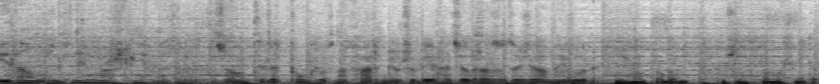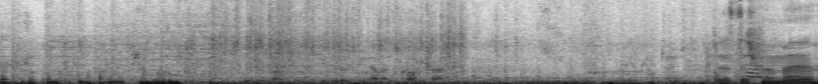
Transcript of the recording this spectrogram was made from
I- Ile on, niemożliwe, że, że on tyle punktów nafarmił, żeby jechać od razu do Zielonej Góry. Nie mam problem. Że no musimy teraz dużo punktów na farmie, żeby robić. Tu jesteśmy my,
